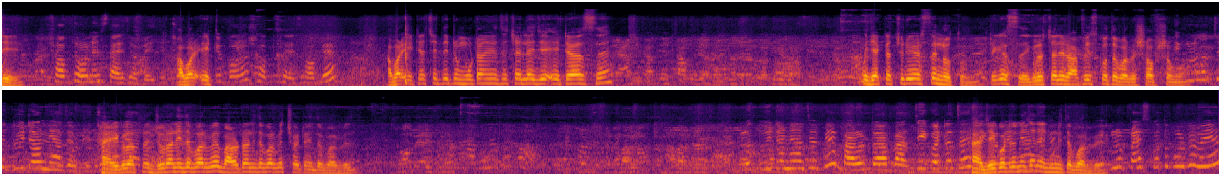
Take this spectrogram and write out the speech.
জি। সব ধরনের সাইজ হবে। আবার এ- বড় সব সাইজ হবে। আবার এটা চেয়ে একটু মোটা নিতে চাইলে যে এটা আছে ওই যে একটা চুড়ি আসছে নতুন ঠিক আছে? এগুলো চাইলে রাফিজ করতে পারবে সব সময় এগুলো হচ্ছে দুইটাও নেওয়া যাবে। হ্যাঁ এগুলো আপনি জোড়া নিতে পারবে বারোটা নিতে পারবে ছয়টা নিতে পারবে। দুইটা নেওয়া যাবে বারোটা বা যে কয়টা চাই হ্যাঁ যে কয়টা নিতে চান এটা নিতে পারবে। এগুলোর প্রাইস কত পড়বে ভাইয়া?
